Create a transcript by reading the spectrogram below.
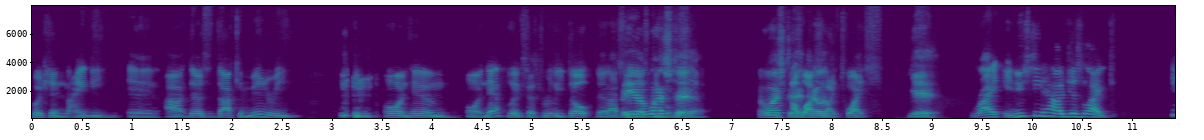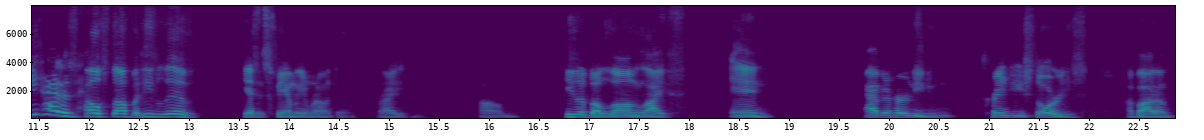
pushing 90. And I, there's a documentary on him on Netflix that's really dope that I yeah, I watched that. I watched that. I watched that was, like twice. Yeah. Right. And you see how just like he had his health stuff, but he's lived, he has his family around him, right? Um, he lived a long life and I haven't heard any cringy stories about him.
